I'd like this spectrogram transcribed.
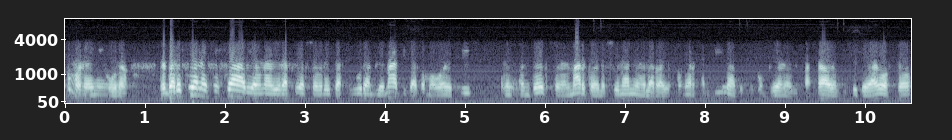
¿Cómo no hay ninguno? Me parecía necesaria una biografía sobre esta figura emblemática, como vos decís, en el contexto, en el marco de los 100 años de la radiofonía argentina, que se cumplió en el pasado 27 de agosto,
